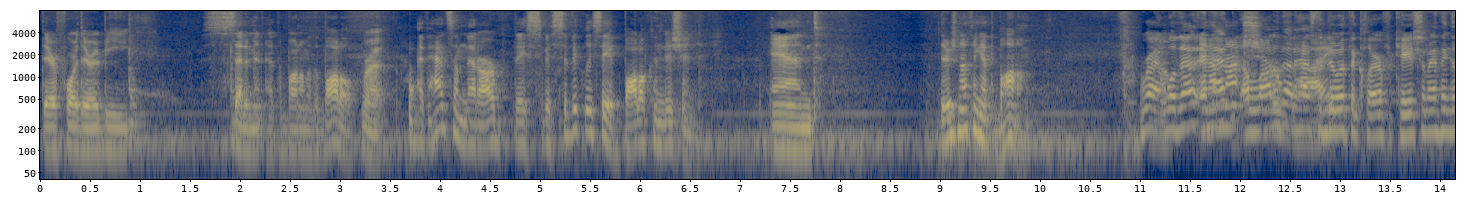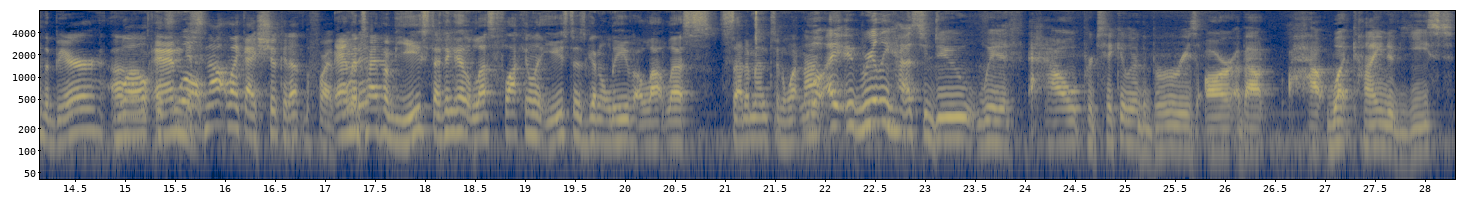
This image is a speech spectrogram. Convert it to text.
therefore there would be sediment at the bottom of the bottle. Right. I've had some that are they specifically say bottle conditioned, and there's nothing at the bottom. Right. Well, that and, And that, a lot sure of that has to do with the clarification. I think of the beer. Um, Well, it's, and it's not like I shook it up before I and the it. type of yeast. I think that less flocculent yeast is going to leave a lot less sediment and whatnot. Well, I, it really has to do with how particular the breweries are about how what kind of yeast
